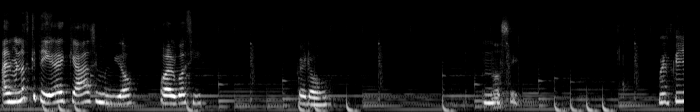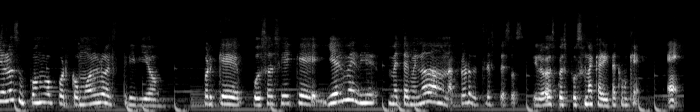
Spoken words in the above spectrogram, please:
al menos que te diga de que, ah, se me olvidó o algo así. Pero no sé. Pues que yo lo supongo por cómo lo escribió. Porque puso así que. Y él me, dio- me terminó dando una flor de tres pesos. Y luego después puso una carita como que. Eh.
